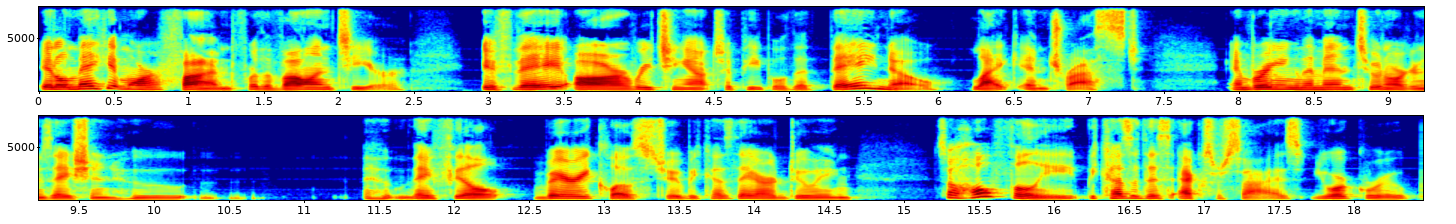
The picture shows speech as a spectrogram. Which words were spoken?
It'll make it more fun for the volunteer if they are reaching out to people that they know, like, and trust, and bringing them into an organization who, who they feel very close to because they are doing. So, hopefully, because of this exercise, your group,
